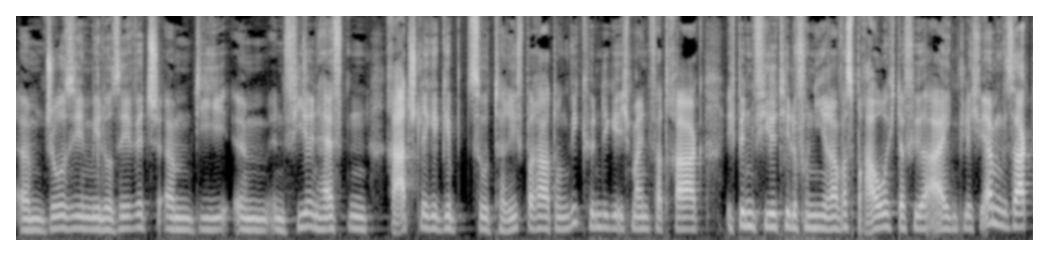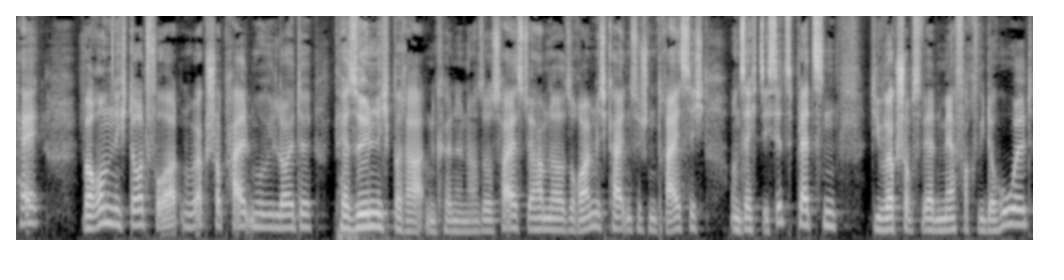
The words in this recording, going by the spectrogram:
ähm, Josie Milosevic, ähm, die ähm, in vielen Heften Ratschläge gibt zu Tarifberatung. Wie kündige ich meinen Vertrag? Ich bin viel Telefonierer. Was brauche ich dafür eigentlich? Wir haben gesagt, hey, warum nicht dort vor Ort einen Workshop halten, wo wir Leute persönlich beraten können. Also das heißt, wir haben da so Räumlichkeiten zwischen 30 und 60 Sitzplätzen. Die Workshops werden mehrfach wiederholt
